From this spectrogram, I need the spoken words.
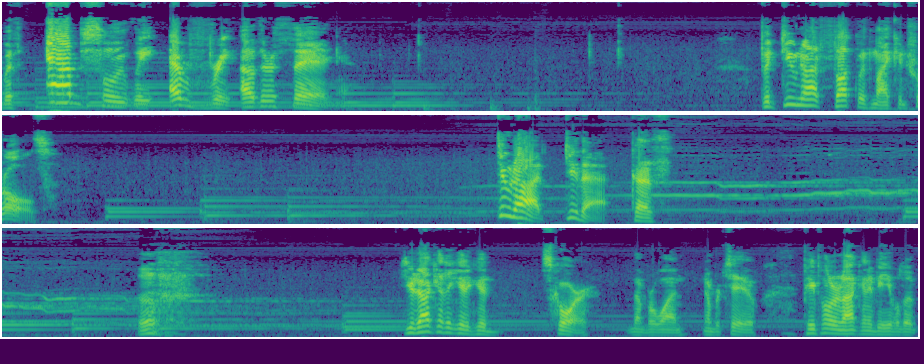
With absolutely every other thing. But do not fuck with my controls. Do not do that, because. You're not going to get a good score, number one. Number two, people are not going to be able to,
